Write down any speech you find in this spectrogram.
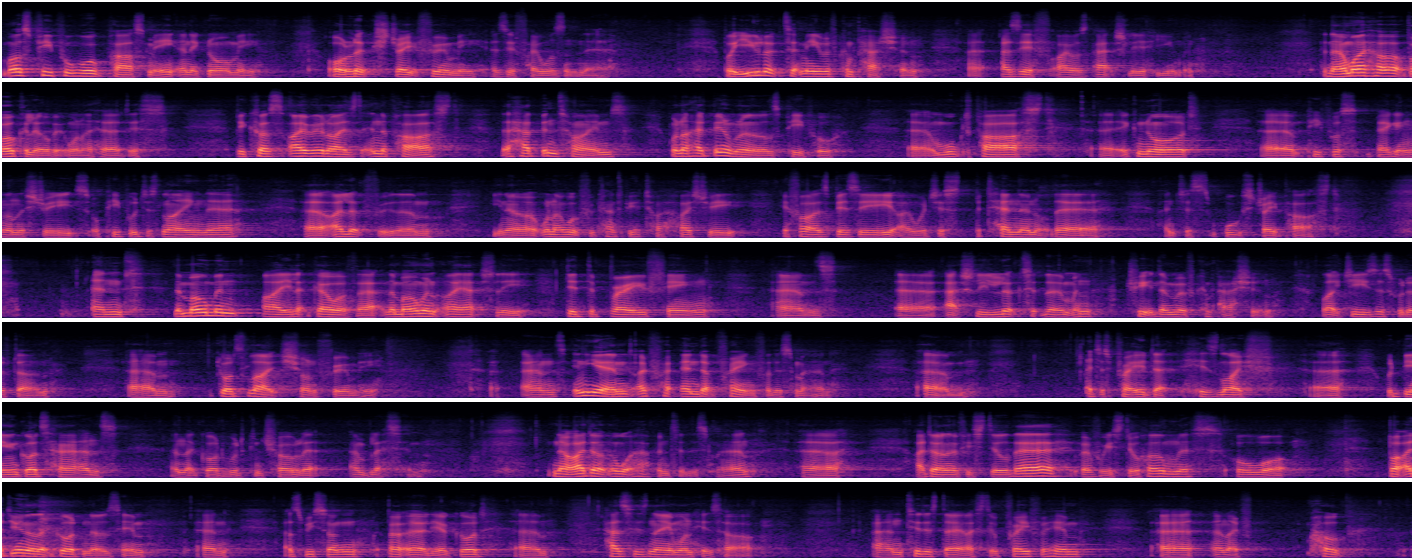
most people walk past me and ignore me, or look straight through me as if I wasn't there. But you looked at me with compassion, uh, as if I was actually a human. And now my heart broke a little bit when I heard this, because I realized in the past there had been times when I had been one of those people uh, and walked past, uh, ignored uh, people begging on the streets, or people just lying there. Uh, I looked through them. You know, when I walked through Canterbury High Street, if I was busy, I would just pretend they're not there and just walk straight past. And the moment I let go of that, the moment I actually did the brave thing and uh, actually looked at them and treated them with compassion, like Jesus would have done, um, God's light shone through me. And in the end, I pr- end up praying for this man. Um, I just prayed that his life uh, would be in God's hands and that God would control it and bless him. Now, I don't know what happened to this man. Uh, I don't know if he's still there, whether he's still homeless or what. But I do know that God knows him. And as we sung about earlier, God um, has his name on his heart. And to this day, I still pray for him. Uh, and I hope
